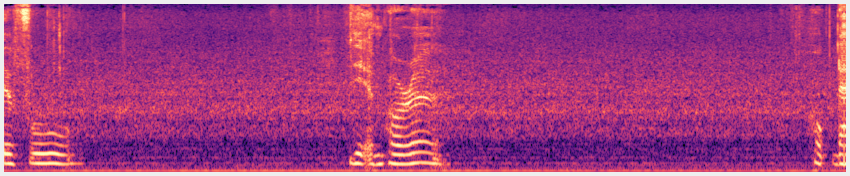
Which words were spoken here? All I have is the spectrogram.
The Fool The Emperor หกด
